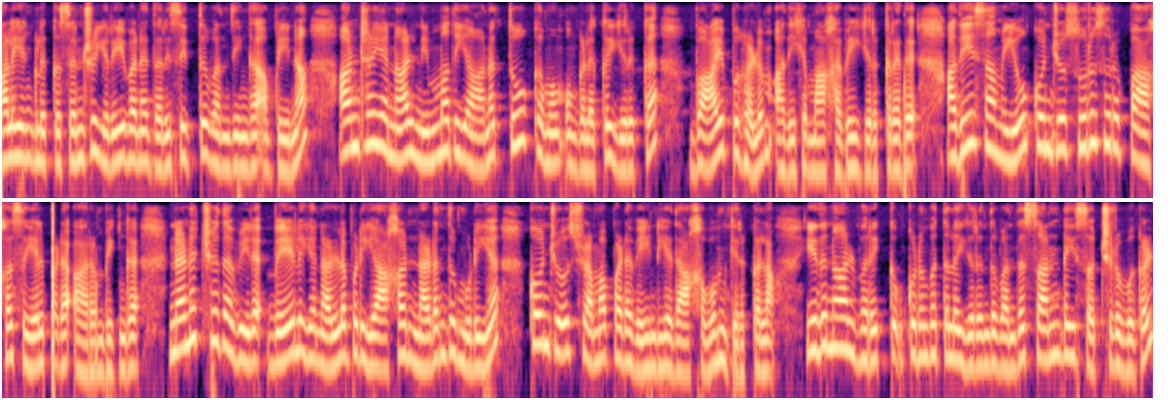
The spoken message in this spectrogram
ஆலயங்களுக்கு சென்று இறைவனை தரிசித்து வந்தீங்க அப்படின்னா அன்றைய நாள் நிம்மதியான தூக்கமும் உங்களுக்கு இருக்க வாய்ப்புகளும் அதிகமாகவே இருக்கிறது. அதே சமயம் கொஞ்சம் சுறுசுறுப்பாக செயல்பட ஆரம்பிங்க. நினச்சதை விட வேலையை நல்லபடியாக நடந்து முடிய கொஞ்சம் சிரமப்பட வேண்டியதாகவும் இருக்கலாம். இது நாள் வரைக்கும் குடும்பத்தில் இருந்து வந்த சண்டை சச்சுரவுகள்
